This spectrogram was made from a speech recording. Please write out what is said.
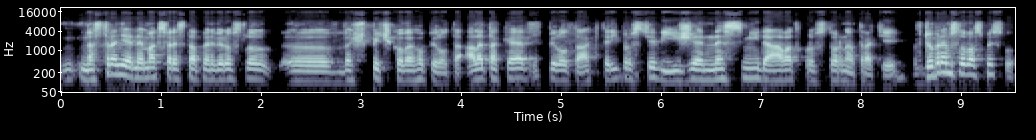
na straně jedné Max Verstappen vyrostl uh, ve špičkového pilota, ale také v pilota, který prostě ví, že nesmí dávat prostor na trati. V dobrém slova smyslu.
